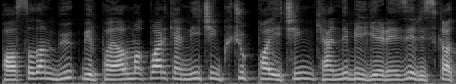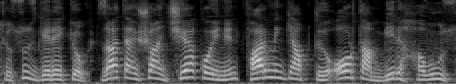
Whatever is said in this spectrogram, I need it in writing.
pastadan büyük bir pay almak varken niçin küçük pay için kendi bilgilerinizi riske atıyorsunuz? Gerek yok. Zaten şu an Chia Coin'in farming yaptığı ortam bir havuz.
